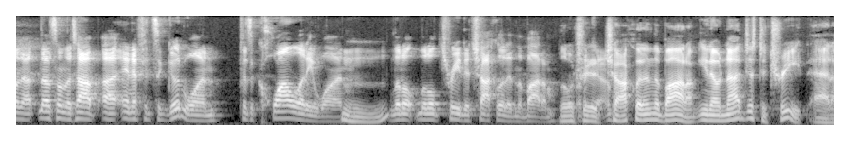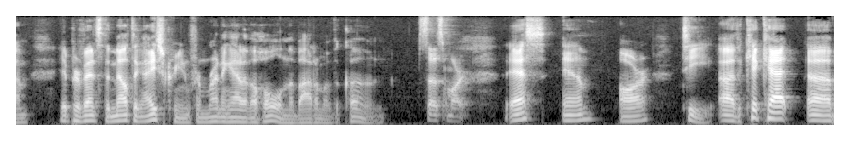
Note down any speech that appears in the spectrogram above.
Well, that, that's on the top. Uh, and if it's a good one, if it's a quality one, Mhm. little little treat of chocolate in the bottom. Little treat of chocolate in the bottom. You know, not just a treat, Adam. It prevents the melting ice cream from running out of the hole in the bottom of the cone. So smart. S M R T. Uh, the Kit Kat. Uh,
